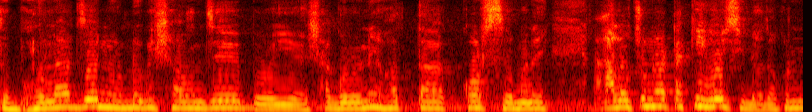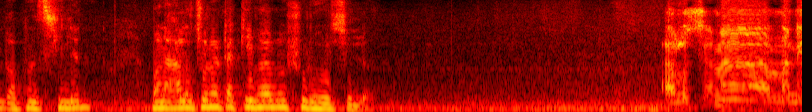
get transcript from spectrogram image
তো ভোলার যে নুরনবী শাওন যে ওই সাগরণী হত্যা করছে মানে আলোচনাটা কি হয়েছিল যখন আপনার ছিলেন? মানে আলোচনাটা কীভাবে শুরু হয়েছিল? আলোচনা মানে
